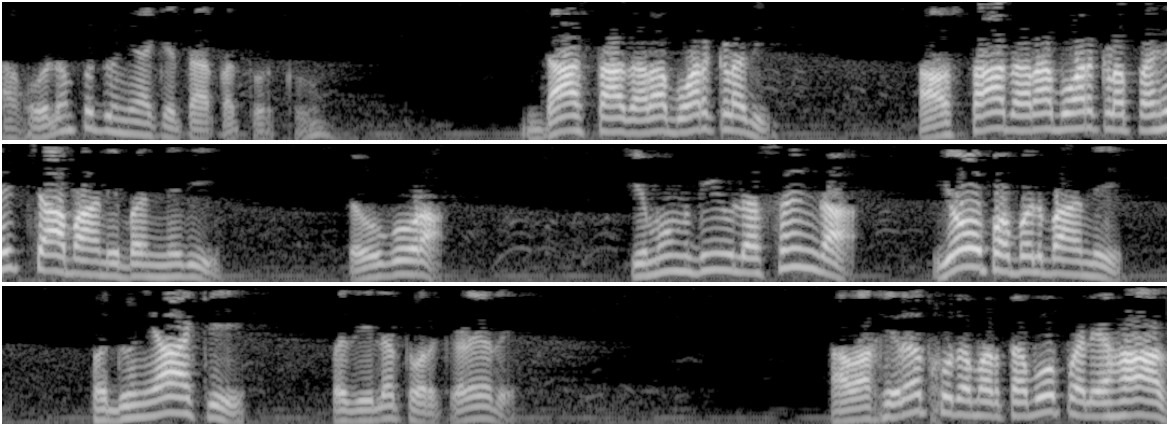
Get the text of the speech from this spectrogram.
هغه په دنیا کې طاقت ورکو دا ستاد رب ورکړه دي. او ستاد رب ورکړه په هیڅ چا باندې بند نه دي. ته وګوره چې مونږ دیو لسنګا یو په بل باندې په دنیا کې فضیلت ورکړی دی. او اخرت خو د مرتبو په لحاظ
